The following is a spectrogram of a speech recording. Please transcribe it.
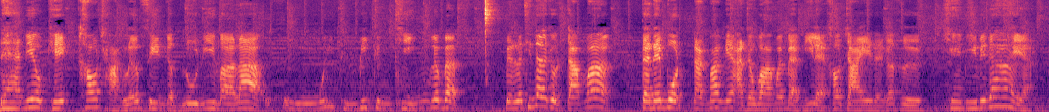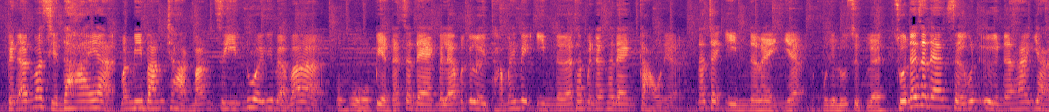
Daniel Craig เข้าฉากเลิฟซีนกับ Rooney Mara โอ้โหถึงพริกถึงขิงแล้วแบบเป็นอะไรที่น่าจดจำมาก แต่ในบทหนังภาคนี้อาจจะวางไว้แบบนี้แหละเข้าใจแต่ก็คือเคมีไม่ได้อะเป็นอันว่าเสียดายอะมันมีบางฉากบางซีนด้วยที่แบบว่าโอ้โหเปลี่ยนนักแสดงไปแล้วมันก็เลยทำให้ไม่อินนะถ้าเป็นนักแสดงเก่าเนี่ยน่าจะอินอะไรอย่างเงี้ยคุณจะรู้สึกเลย ส่วนนักแสดงเสริมอื่นๆนะฮะอย่าง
